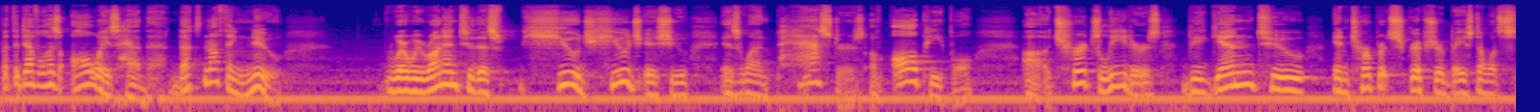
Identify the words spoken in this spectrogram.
But the devil has always had that. That's nothing new where we run into this huge, huge issue is when pastors of all people, uh, church leaders, begin to interpret Scripture based on what's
